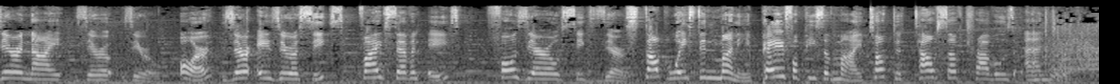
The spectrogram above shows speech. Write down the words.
0900 or 0806 578 4060. Stop wasting money. Pay for peace of mind. Talk to Tausaf Travels and Tour.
